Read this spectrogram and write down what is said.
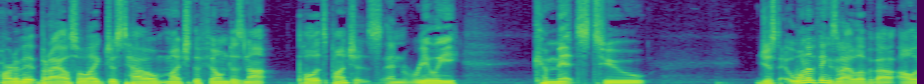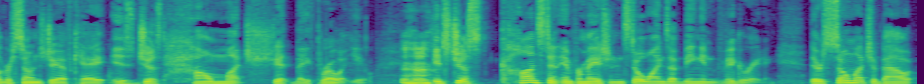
part of it, but I also like just how much the film does not pull its punches and really commits to just one of the things that I love about Oliver Stone's JFK is just how much shit they throw at you. It's just constant information and still winds up being invigorating. There's so much about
